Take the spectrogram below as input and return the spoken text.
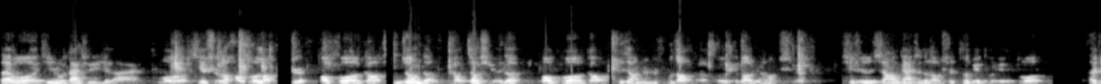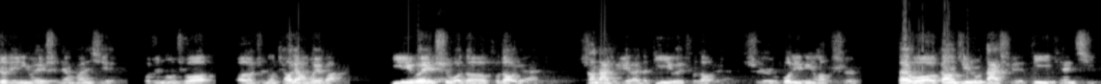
在我进入大学以来，我结识了好多老师，包括搞行政的、搞教学的，包括搞思想政治辅导的所有辅导员老师。其实想要感谢的老师特别特别多，在这里因为时间关系，我只能说，呃，只能挑两位吧。第一位是我的辅导员，上大学以来的第一位辅导员是郭丽斌老师。在我刚进入大学第一天起，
